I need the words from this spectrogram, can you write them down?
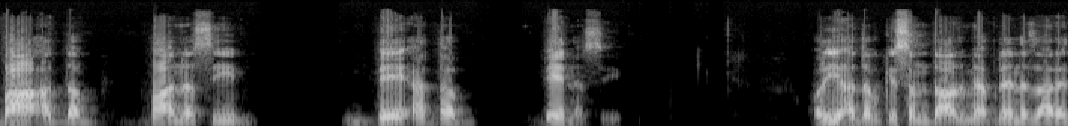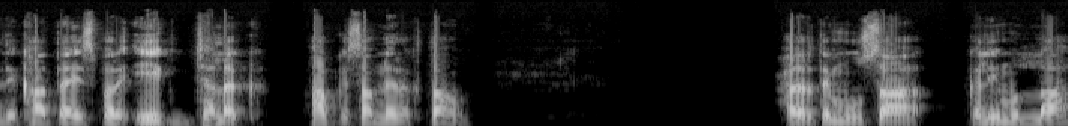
با ادب، با نصیب، بے ادب، بے نصیب۔ اور یہ ادب کس انداز میں اپنے نظارے دکھاتا ہے اس پر ایک جھلک آپ کے سامنے رکھتا ہوں۔ حضرت موسیٰ کلیم اللہ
